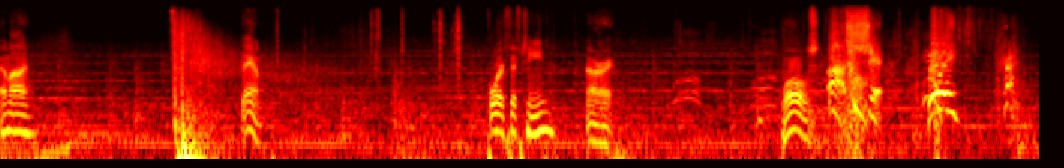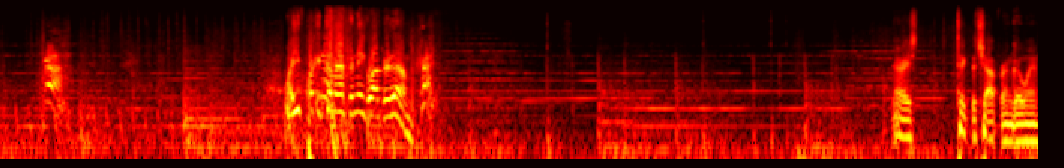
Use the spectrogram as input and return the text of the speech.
Come on. Damn. 415. All right. Wolves. Ah, shit. Really? After me? Go after them. All right, take the chopper and go in.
